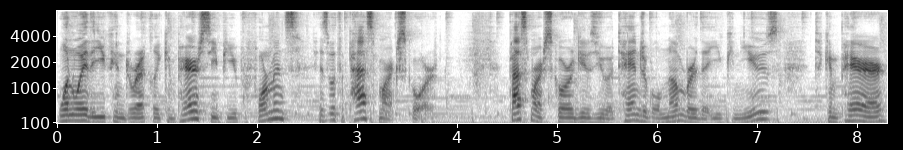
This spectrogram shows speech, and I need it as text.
One way that you can directly compare CPU performance is with a Passmark score. Passmark score gives you a tangible number that you can use to compare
